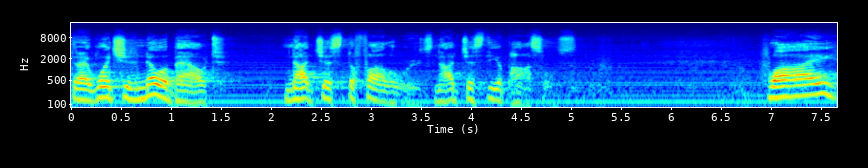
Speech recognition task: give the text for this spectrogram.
that I want you to know about, not just the followers, not just the apostles. Why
